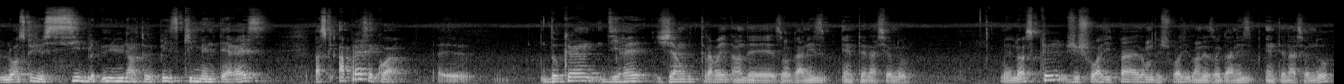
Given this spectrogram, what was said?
lorsque je cible une entreprise qui m'intéresse. Parce que après, c'est quoi euh, D'aucuns diraient j'ai envie de travailler dans des organismes internationaux. Mais lorsque je choisis, par exemple, de choisir dans des organismes internationaux,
